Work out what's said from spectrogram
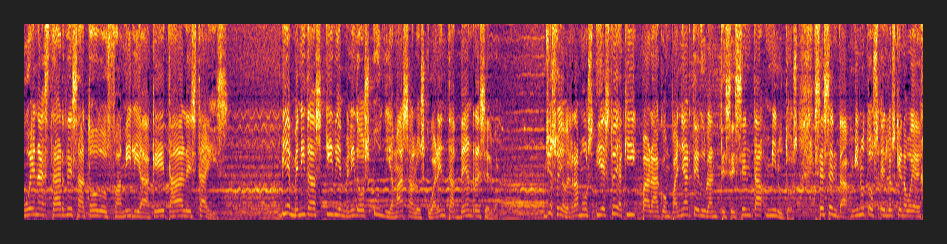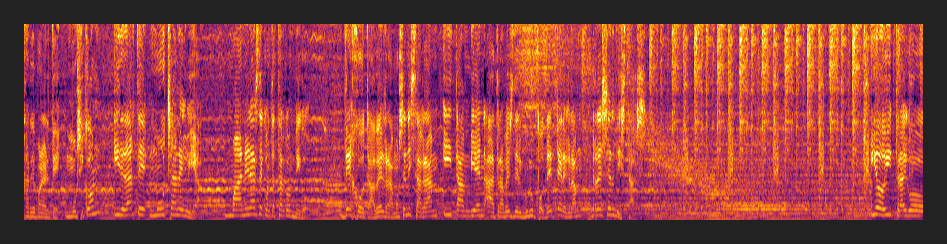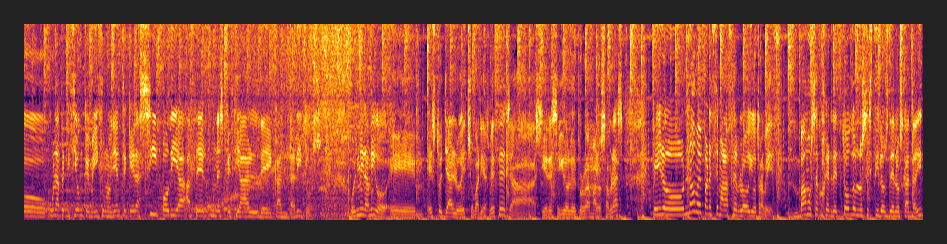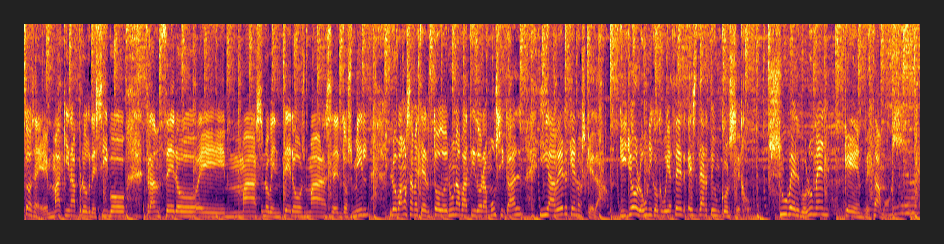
Buenas tardes a todos familia, ¿qué tal estáis? Bienvenidas y bienvenidos un día más a los 40 de En Reserva. Yo soy Abel Ramos y estoy aquí para acompañarte durante 60 minutos. 60 minutos en los que no voy a dejar de ponerte musicón y de darte mucha alegría. Maneras de contactar conmigo. DJ Abel Ramos en Instagram y también a través del grupo de Telegram Reservistas. Y hoy traigo una petición que me hizo un oyente que era si podía hacer un especial de cantaditos. Pues mira amigo, eh, esto ya lo he hecho varias veces, ya si eres seguidor del programa lo sabrás, pero no me parece mal hacerlo hoy otra vez. Vamos a coger de todos los estilos de los cantaditos, eh, máquina, progresivo, trancero, eh, más noventeros, más 2000. Lo vamos a meter todo en una batidora musical y a ver qué nos queda. Y yo lo único que voy a hacer es darte un consejo. Sube el volumen que empezamos.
